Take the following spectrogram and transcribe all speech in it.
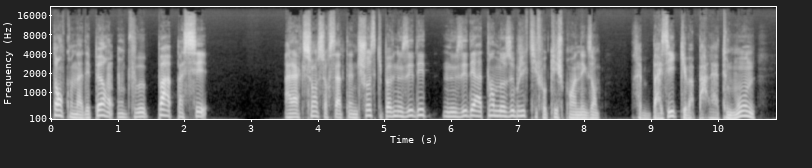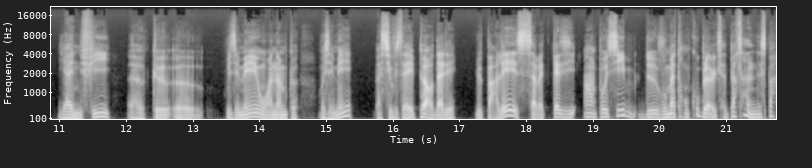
tant qu'on a des peurs, on ne peut pas passer à l'action sur certaines choses qui peuvent nous aider, nous aider à atteindre nos objectifs. Ok, je prends un exemple très basique qui va parler à tout le monde. Il y a une fille euh, que euh, vous aimez ou un homme que vous aimez. Bah, si vous avez peur d'aller lui parler, ça va être quasi impossible de vous mettre en couple avec cette personne, n'est-ce pas?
